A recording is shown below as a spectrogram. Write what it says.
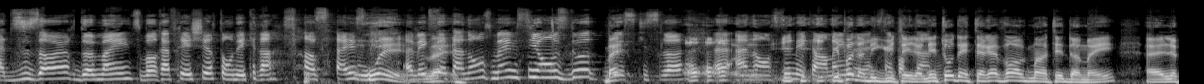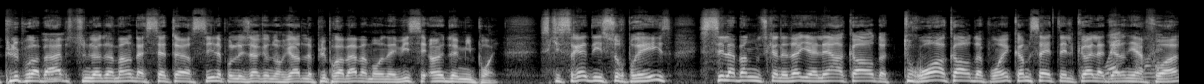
à 10 heures demain, tu vas rafraîchir ton écran sans cesse oui, avec ben, cette annonce, même si on se doute de ben, ce qui sera euh, annoncé, mais quand même. Il n'y a pas d'ambiguïté. Les taux d'intérêt vont augmenter demain. Euh, le plus probable, si tu me le demandes à cette heure-ci, pour les gens qui nous regardent, le plus probable, à mon avis, c'est un demi-point. Ce qui serait des surprises si la Banque du Canada y allait encore de trois quarts de points, comme ça a été le cas la dernière fois.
